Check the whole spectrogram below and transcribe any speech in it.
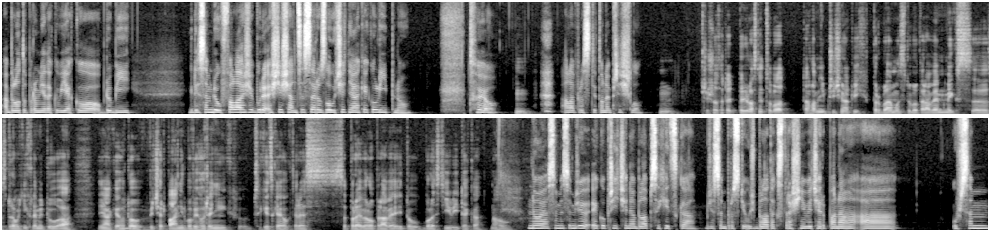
a bylo to pro mě takový jako období, kdy jsem doufala, že bude ještě šance se rozloučit nějak jako líp, no. to jo. Hmm. Ale prostě to nepřišlo. Hmm. Přišlo se tedy vlastně, co byla ta hlavní příčina tvých problémů, jestli to byl právě mix eh, zdravotních limitů a nějakého to vyčerpání nebo vyhoření psychického, které se projevilo právě i tou bolestí lítek a nohou? No já si myslím, že jako příčina byla psychická, že jsem prostě už byla tak strašně vyčerpaná a už jsem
